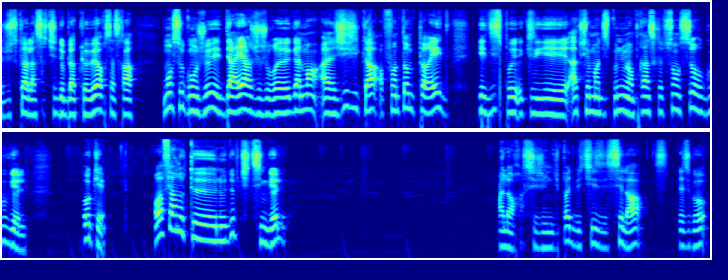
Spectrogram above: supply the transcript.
jusqu'à la sortie de Black Clover. Ça sera mon second jeu. Et derrière, je jouerai également à JJK Phantom Parade qui est, qui est actuellement disponible en préinscription sur Google. Ok. On va faire notre, euh, nos deux petites singles. Alors, si je ne dis pas de bêtises, c'est là. Let's go.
